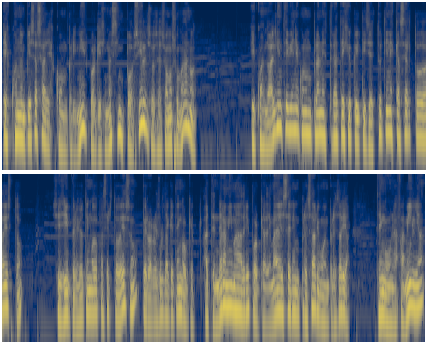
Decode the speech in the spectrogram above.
es cuando empiezas a descomprimir, porque si no es imposible, o sea, somos humanos. Y cuando alguien te viene con un plan estratégico y te dice, tú tienes que hacer todo esto, sí, sí, pero yo tengo que hacer todo eso, pero resulta que tengo que atender a mi madre, porque además de ser empresario o empresaria, tengo una familia,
